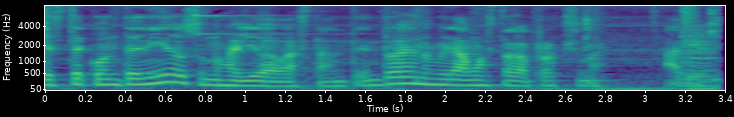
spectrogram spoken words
este contenido. Eso nos ayuda bastante. Entonces, nos miramos hasta la próxima. Adiós.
